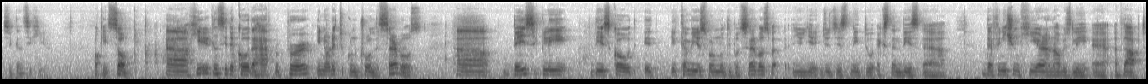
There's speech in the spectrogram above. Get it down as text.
as you can see here. Okay so uh, here you can see the code I have prepared in order to control the servos. Uh, basically this code it, it can be used for multiple servos but you, you just need to extend this uh, definition here and obviously uh, adapt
